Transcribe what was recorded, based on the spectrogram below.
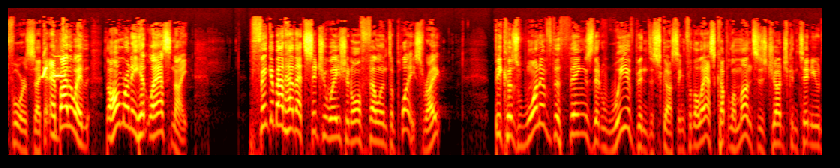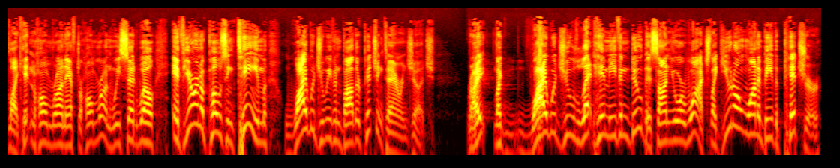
for a second. And by the way, the home run he hit last night, think about how that situation all fell into place, right? Because one of the things that we have been discussing for the last couple of months is Judge continued like hitting home run after home run. We said, well, if you're an opposing team, why would you even bother pitching to Aaron Judge? right? Like, why would you let him even do this on your watch? Like, you don't want to be the pitcher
